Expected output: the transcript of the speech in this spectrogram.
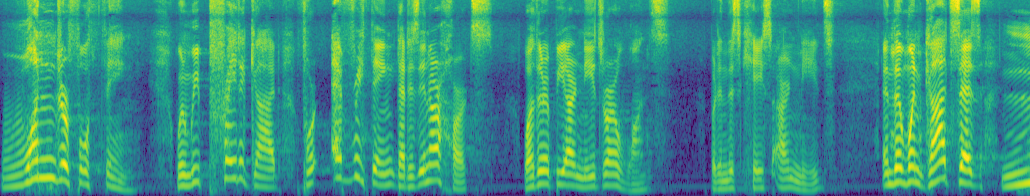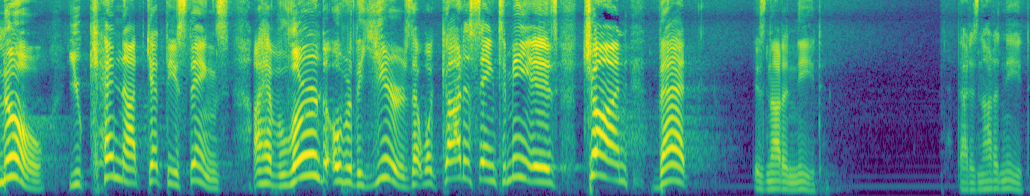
wonderful thing when we pray to God for everything that is in our hearts, whether it be our needs or our wants, but in this case, our needs. And then when God says, No, you cannot get these things, I have learned over the years that what God is saying to me is, John, that is not a need. That is not a need.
